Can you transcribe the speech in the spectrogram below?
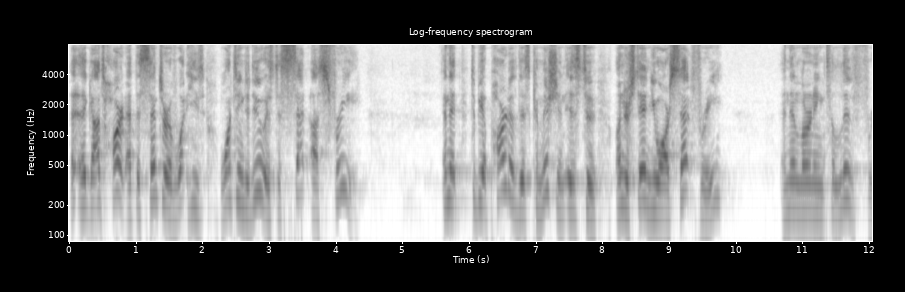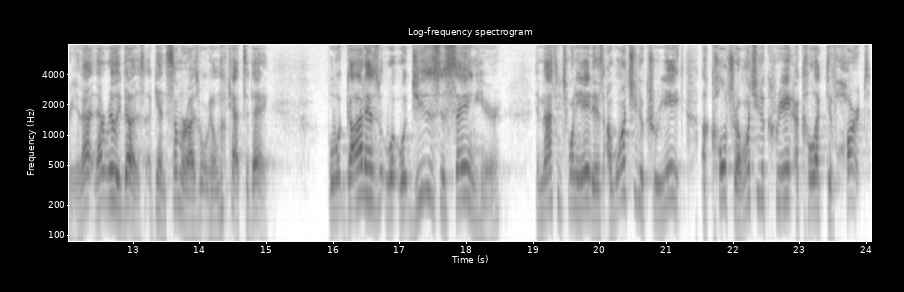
That God's heart at the center of what he's wanting to do is to set us free. And that to be a part of this commission is to understand you are set free and then learning to live free. And that, that really does, again, summarize what we're going to look at today. But what God has, what, what Jesus is saying here in Matthew 28 is, I want you to create a culture. I want you to create a collective heart,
